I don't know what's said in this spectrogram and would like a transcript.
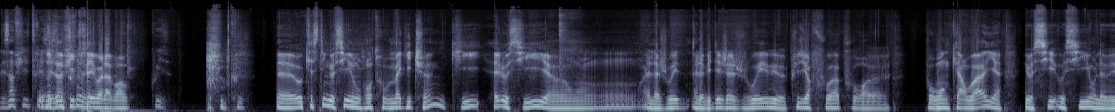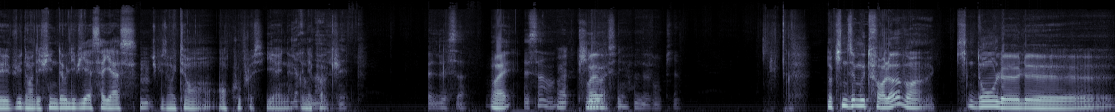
Les Infiltrés. les infiltrés voilà bravo Quiz. Euh, au casting aussi, donc, on retrouve Maggie Chung, qui, elle aussi, euh, on- elle, a joué, elle avait déjà joué plusieurs fois pour, euh, pour Wong Kar Wai, et aussi, aussi on l'avait vu dans des films d'Olivier Assayas, parce qu'ils ont été en, en couple aussi à une, une époque. de ça. Ouais. C'est ça, hein Ouais, Clio aussi. Film de vampire. Donc In the Mood for Love, qui- dont le, le-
